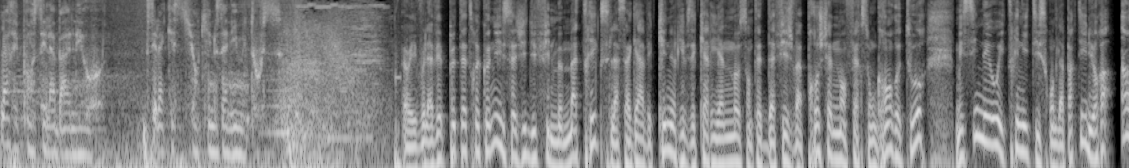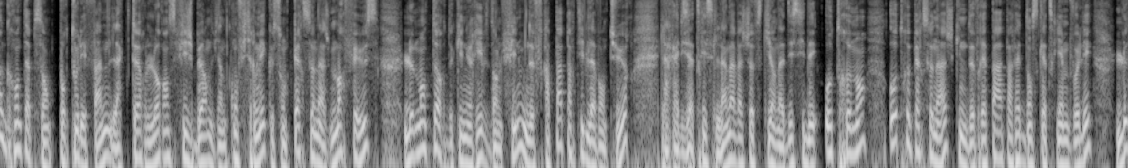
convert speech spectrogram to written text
La réponse est là-bas, Néo. C'est la question qui nous anime tous. Ah oui, vous l'avez peut-être connu, il s'agit du film Matrix. La saga avec Keanu Reeves et Carrie Ann Moss en tête d'affiche va prochainement faire son grand retour. Mais si Neo et Trinity seront de la partie, il y aura un grand absent pour tous les fans. L'acteur Laurence Fishburne vient de confirmer que son personnage Morpheus, le mentor de Keanu Reeves dans le film, ne fera pas partie de l'aventure. La réalisatrice Lana Wachowski en a décidé autrement. Autre personnage qui ne devrait pas apparaître dans ce quatrième volet, le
